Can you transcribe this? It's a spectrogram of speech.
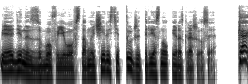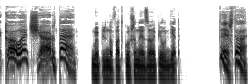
И один из зубов его вставной челюсти тут же треснул и раскрошился. «Какого черта?» — выплюнув откушенное, завопил дед. «Ты что,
